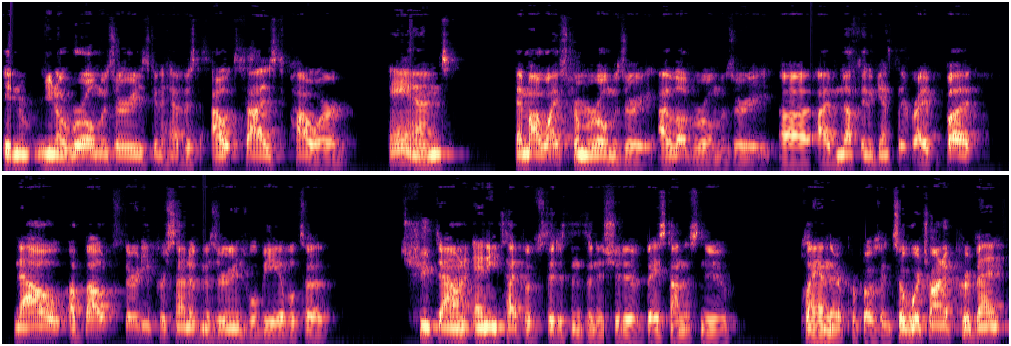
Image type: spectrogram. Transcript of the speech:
in you know rural Missouri is going to have this outsized power and and my wife's from rural Missouri. I love rural Missouri. Uh, I have nothing against it, right? But now about 30% of Missourians will be able to shoot down any type of citizens initiative based on this new plan they're proposing. So we're trying to prevent,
